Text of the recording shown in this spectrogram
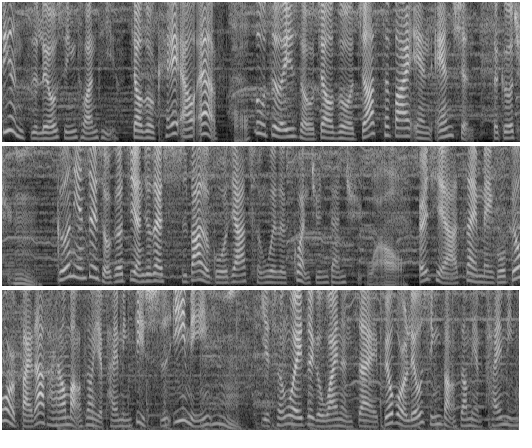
电子流行团体叫做 KLF 哦，录制了一首叫做《Justify and Ancient》的歌曲。嗯，隔年，这首歌竟然就在十八个国家成为了冠军单曲，哇哦，而且啊，在美国 Billboard 百大排行榜上也排名第十一名，嗯，也成为这个 Wynn 在 Billboard 流行榜上面排名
